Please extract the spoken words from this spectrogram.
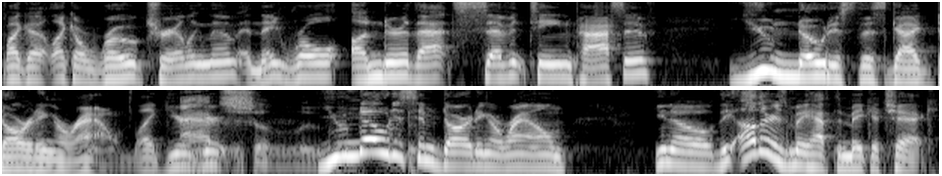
like a like a rogue trailing them and they roll under that 17 passive you notice this guy darting around like you're you're- you notice him darting around you know the others may have to make a check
